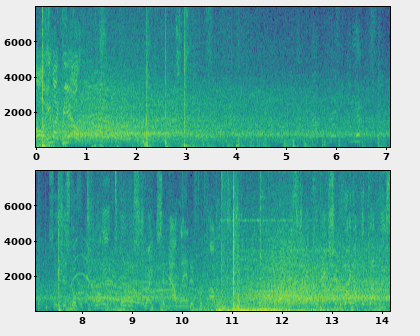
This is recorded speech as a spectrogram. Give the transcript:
Oh, he might be So just over 20 total strikes have now landed for Kamaru. Straight connection right up the gut. DC,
